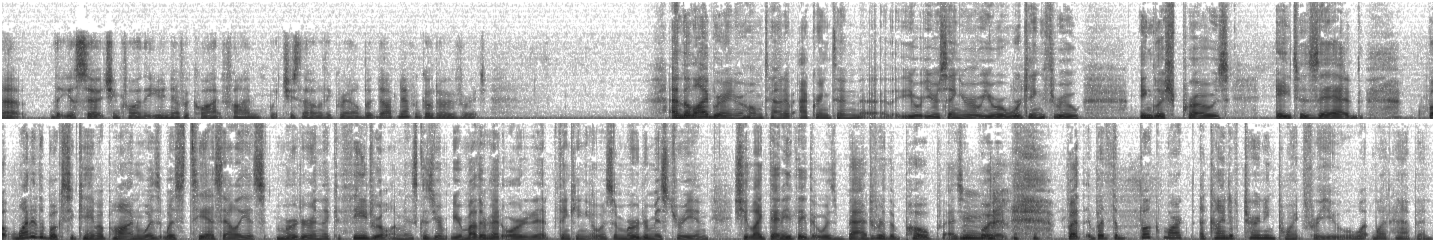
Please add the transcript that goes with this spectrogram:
Uh, that you're searching for that you never quite find, which is the Holy Grail. But I've never got over it. And the library in your hometown of Accrington, uh, you, you were saying you were, you were working through English prose A to Z. But one of the books you came upon was, was T.S. Eliot's Murder in the Cathedral. I mean, it's because your, your mother had ordered it thinking it was a murder mystery and she liked anything that was bad for the Pope, as you put it. but, but the book marked a kind of turning point for you. What, what happened?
